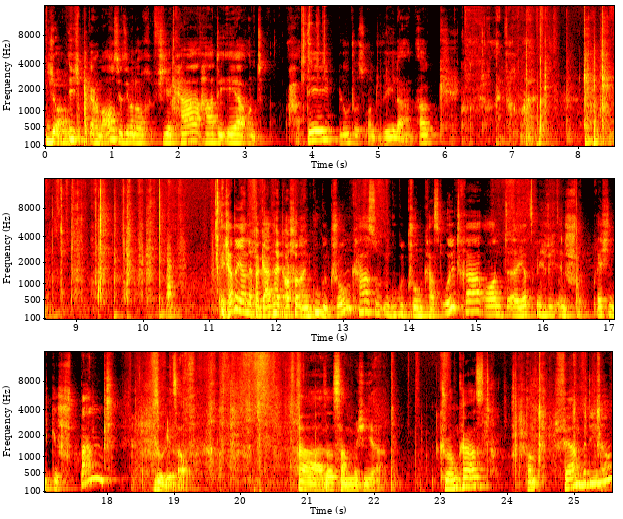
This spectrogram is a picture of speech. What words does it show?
Ja, ich packe einfach mal aus. Hier sehen wir noch 4K, HDR und HD, Bluetooth und WLAN. Okay, gucken Ich hatte ja in der Vergangenheit auch schon einen Google Chromecast und einen Google Chromecast Ultra und äh, jetzt bin ich natürlich entsprechend gespannt. So geht's auf. Also das haben wir hier. Chromecast und Fernbedienung.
